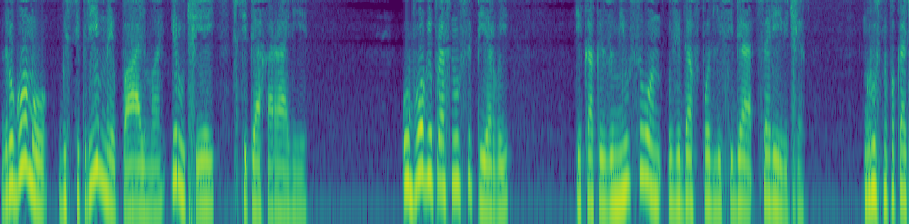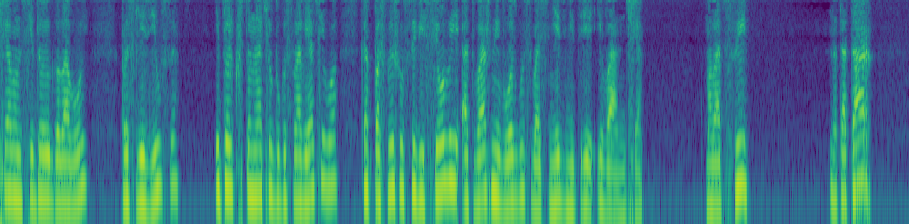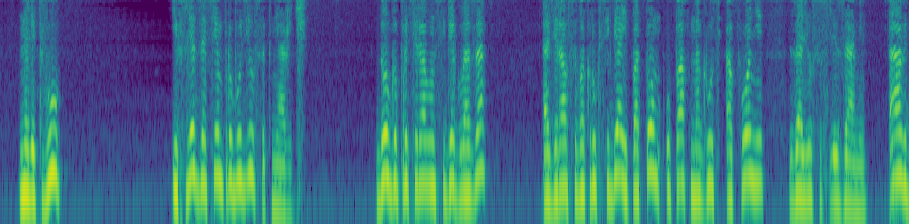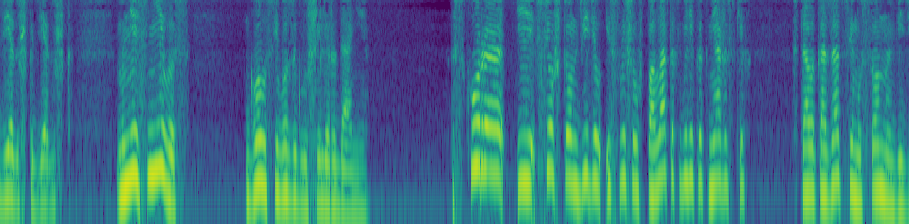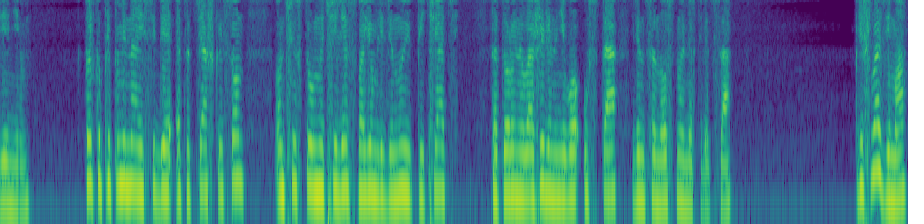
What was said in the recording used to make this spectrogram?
другому — гостеприимная пальма и ручей в степях Аравии. Убогой проснулся первый, и как изумился он, увидав подле себя царевича. Грустно покачал он седой головой, прослезился и только что начал благословять его, как послышался веселый, отважный возглас во сне Дмитрия Ивановича. Молодцы! На татар, на Литву! И вслед затем пробудился княжич. Долго протирал он себе глаза, озирался вокруг себя и потом, упав на грудь Афони, залился слезами. «Ах, дедушка, дедушка! Мне снилось!» Голос его заглушили рыдания. Скоро и все, что он видел и слышал в палатах великокняжеских, стало казаться ему сонным видением. Только припоминая себе этот тяжкий сон, он чувствовал на челе своем ледяную печать, которую наложили на него уста венценосного мертвеца. Пришла зима.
